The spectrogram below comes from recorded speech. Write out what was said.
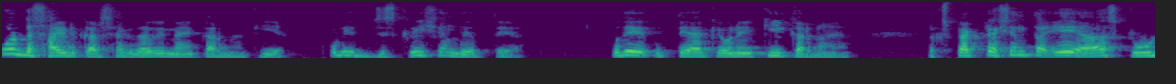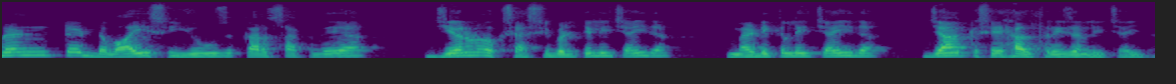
ਉਹ ਡਿਸਾਈਡ ਕਰ ਸਕਦਾ ਵੀ ਮੈਂ ਕਰਨਾ ਕੀ ਆ। ਉਹਦੀ ਡਿਸਕ੍ਰਿਸ਼ਨ ਦੇ ਉੱਤੇ ਆ। ਉਹਦੇ ਉੱਤੇ ਆ ਕਿ ਉਹਨੇ ਕੀ ਕਰਨਾ ਆ। ਐਕਸਪੈਕਟੇਸ਼ਨ ਤਾਂ ਇਹ ਆ ਸਟੂਡੈਂਟ ਡਿਵਾਈਸ ਯੂਜ਼ ਕਰ ਸਕਦੇ ਆ, ਜੇ ਉਹਨਾਂ ਨੂੰ ਐਕਸੈਸਿਬਿਲਟੀ ਲਈ ਚਾਹੀਦਾ ਮੈਡੀਕਲ ਲਈ ਚਾਹੀਦਾ, ਜਾਂ ਕਿਸੇ ਹੈਲਥ ਰੀਜ਼ਨ ਲਈ ਚਾਹੀਦਾ।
